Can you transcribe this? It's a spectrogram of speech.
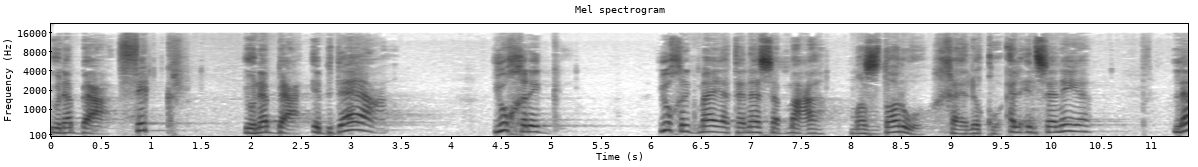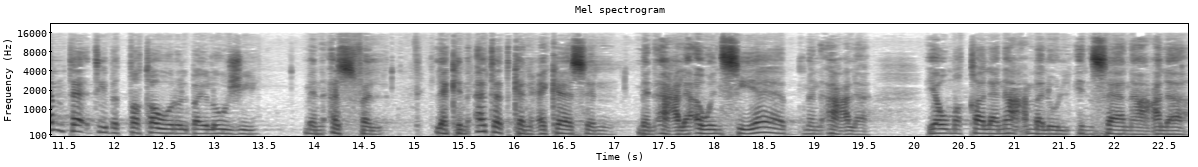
ينبع فكر ينبع إبداع يخرج يخرج ما يتناسب مع مصدره خالقه. الإنسانية لم تأتي بالتطور البيولوجي من أسفل لكن أتت كانعكاس من أعلى أو انسياب من أعلى. يوم قال نعمل الإنسان على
